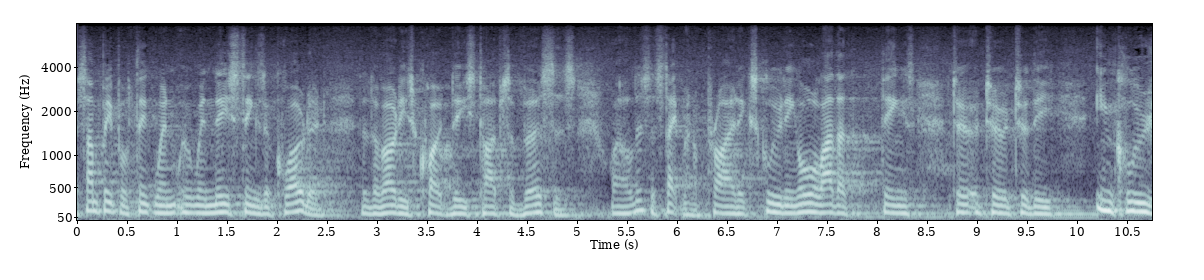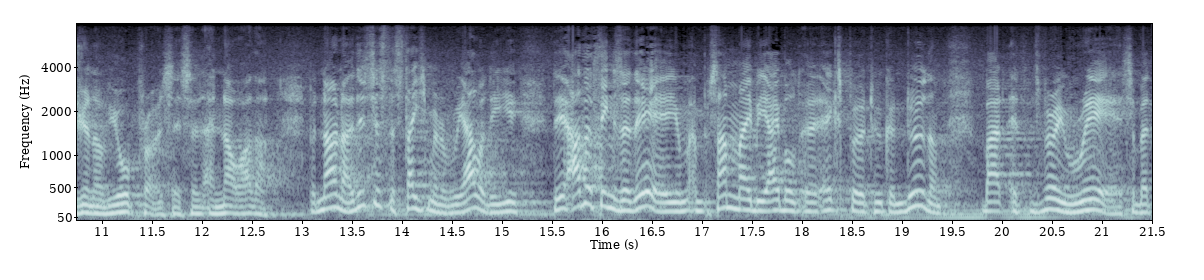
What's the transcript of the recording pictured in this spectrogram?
Some people think when, when these things are quoted, the devotees quote these types of verses. Well, this is a statement of pride, excluding all other things to, to, to the inclusion of your process and, and, no other. But no, no, this is just a statement of reality. You, the other things are there. You, some may be able, to, uh, expert who can do them, but it's very rare. So, but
